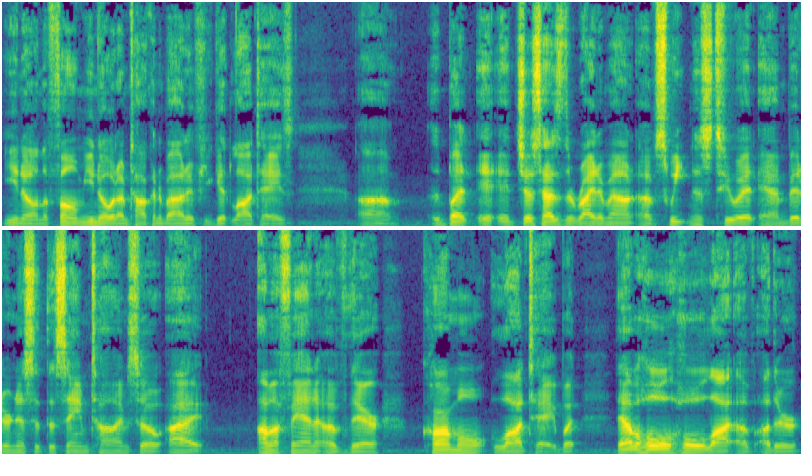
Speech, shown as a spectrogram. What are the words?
you know on the foam. You know what i'm talking about if you get lattes. Um, but it, it, just has the right amount of sweetness to it and bitterness at the same time. So i i'm a fan of their caramel latte but they have a whole whole lot of other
